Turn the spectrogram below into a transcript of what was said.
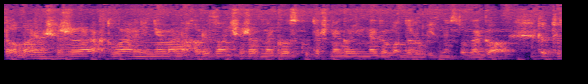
to obawiam się, że aktualnie nie ma na horyzoncie żadnego skutecznego innego modelu biznesowego. To, to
